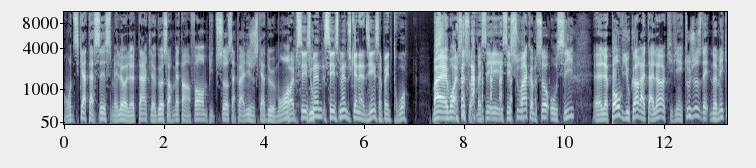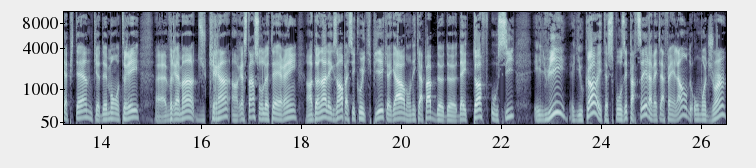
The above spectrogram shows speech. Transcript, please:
on dit 4 à 6, mais là, le temps que le gars se remette en forme, puis tout ça, ça peut aller jusqu'à deux mois. Ouais, puis ces, semaines, ces semaines du Canadien, ça peut être trois. Ben ouais, c'est ça. Ben, c'est souvent comme ça aussi. Euh, le pauvre Yuka Atala, qui vient tout juste d'être nommé capitaine, qui a démontré euh, vraiment du cran en restant sur le terrain, en donnant l'exemple à ses coéquipiers que, garde, on est capable d'être de, d'être tough aussi. Et lui, Yuka, était supposé partir avec la Finlande au mois de juin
